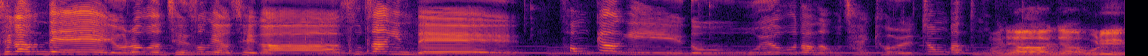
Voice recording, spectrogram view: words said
제가 근데 여러분 죄송해요. 제가 소장인데 성격이 너무 우유부단하고 잘 결정 같은 거 아니야 못하고 아니야 우리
